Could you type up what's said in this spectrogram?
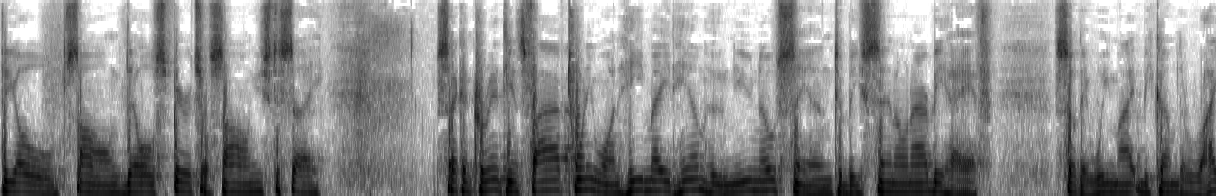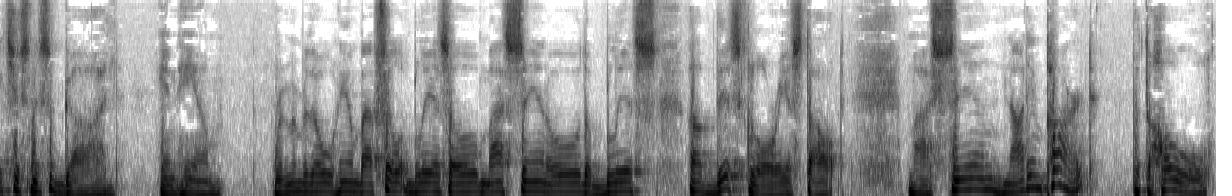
The old song, the old spiritual song used to say. 2 Corinthians 5:21 He made him who knew no sin to be sin on our behalf so that we might become the righteousness of God in him. Remember the old hymn by Philip Bliss, Oh, my sin, oh, the bliss of this glorious thought. My sin, not in part, but the whole,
